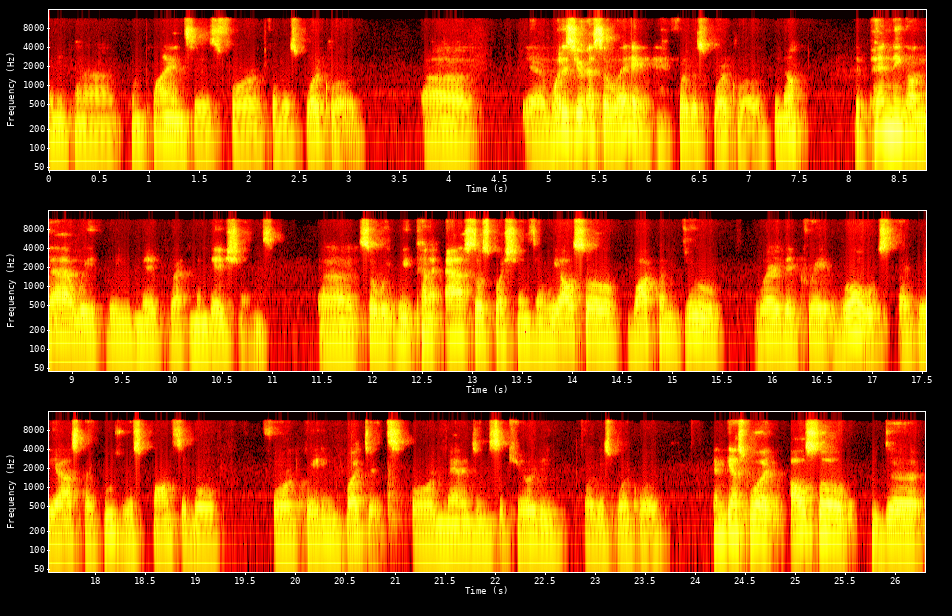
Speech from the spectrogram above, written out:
any kind of compliances for, for this workload? Uh, yeah, what is your SLA for this workload? You know, depending on that, we, we make recommendations. Uh, so we, we kind of ask those questions and we also walk them through where they create roles. Like we ask like who's responsible for creating budgets or managing security for this workload. And guess what? Also the,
